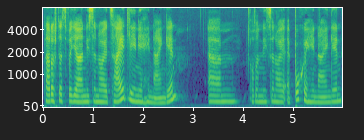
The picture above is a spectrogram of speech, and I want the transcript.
dadurch, dass wir ja in diese neue Zeitlinie hineingehen ähm, oder in diese neue Epoche hineingehen,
